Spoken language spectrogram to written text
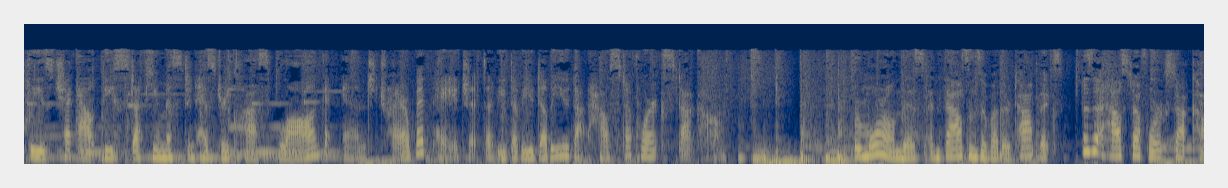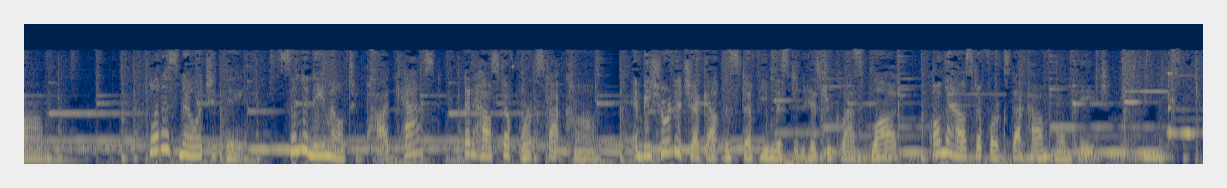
please check out the Stuff You Missed in History class blog and try our webpage at www.howstuffworks.com. For more on this and thousands of other topics, visit howstuffworks.com. Let us know what you think. Send an email to podcast at howstuffworks.com And be sure to check out the stuff you missed in history class blog on the HowStuffWorks.com homepage.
